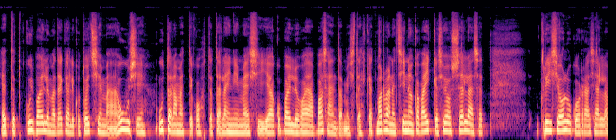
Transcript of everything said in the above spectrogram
et, et kui palju me tegelikult otsime uusi, uutele ametikohtadele inimesi ja kui palju vajab asendamist, ehk et ma arvan, et siin on ka väike seos selles, et kriisiolukorras jälle,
